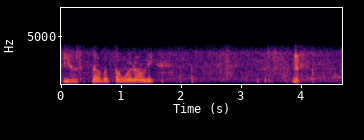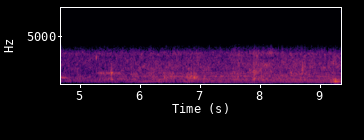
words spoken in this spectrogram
ที่ห้าสิบดาวก็ตั้งไว้แล้วนี่อืม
